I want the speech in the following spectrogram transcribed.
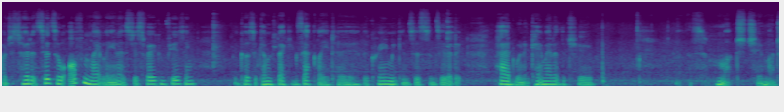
I've just heard it said so often lately and it's just very confusing because it comes back exactly to the creamy consistency that it had when it came out of the tube. It's much too much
